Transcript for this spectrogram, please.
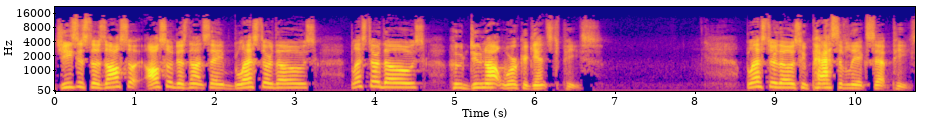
Jesus does also, also does not say, Blessed are those, blessed are those who do not work against peace. Blessed are those who passively accept peace.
